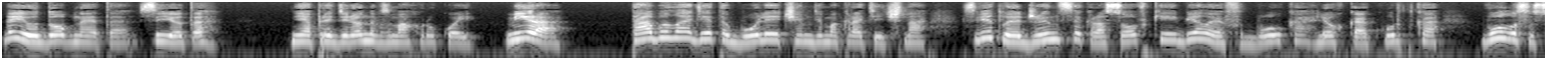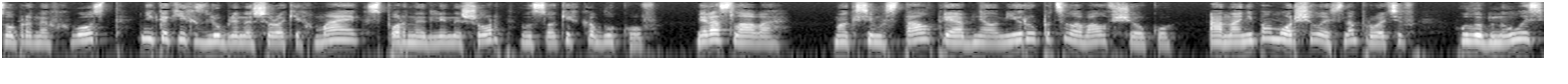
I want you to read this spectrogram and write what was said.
Да и удобно это, с ее-то...» Неопределенный взмах рукой. «Мира!» Та была одета более чем демократично. Светлые джинсы, кроссовки, белая футболка, легкая куртка, волосы собраны в хвост, никаких взлюбленных широких маек, спорный длинный шорт, высоких каблуков. «Мирослава!» Максим встал, приобнял Миру, поцеловал в щеку. Она не поморщилась, напротив, улыбнулась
